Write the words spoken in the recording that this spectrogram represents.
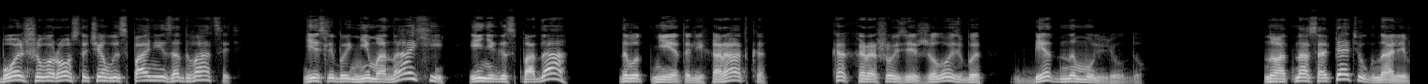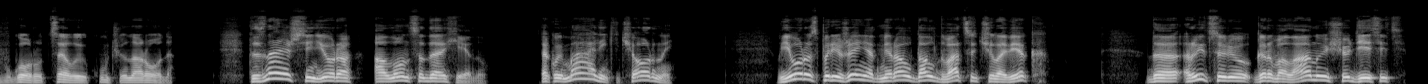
большего роста, чем в Испании за двадцать. Если бы не монахи и не господа, да вот не эта лихорадка, как хорошо здесь жилось бы бедному люду. но от нас опять угнали в гору целую кучу народа. Ты знаешь сеньора Алонсо де Ахеду? Такой маленький, черный. В его распоряжение адмирал дал двадцать человек, да рыцарю Горвалану еще десять,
